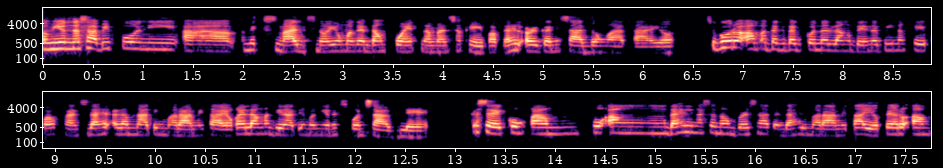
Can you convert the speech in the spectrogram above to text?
Um, yun nasabi po ni ah, Mix Mads, no, yung magandang point naman sa K-pop dahil organisado nga tayo. Siguro um, adagdag ko na lang din na bilang K-pop fans dahil alam nating marami tayo, kailangan din natin maging responsable. Kasi kung um, kung ang dahil nga sa numbers natin, dahil marami tayo, pero ang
